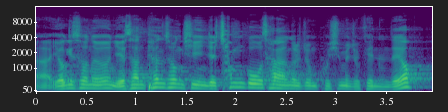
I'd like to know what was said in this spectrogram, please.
아, 여기서는 예산 편성 시 이제 참고 사항을 좀 보시면 좋겠는데요.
